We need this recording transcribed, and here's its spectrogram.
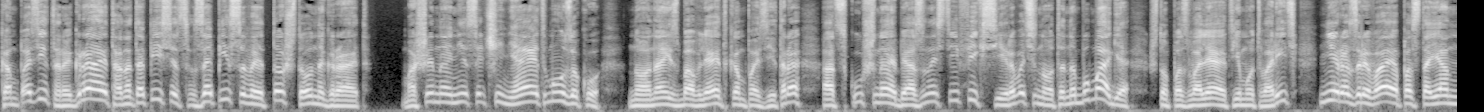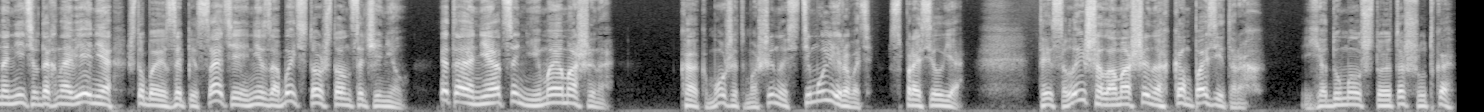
Композитор играет, а натописец записывает то, что он играет. Машина не сочиняет музыку, но она избавляет композитора от скучной обязанности фиксировать ноты на бумаге, что позволяет ему творить, не разрывая постоянно нить вдохновения, чтобы записать и не забыть то, что он сочинил. Это неоценимая машина. «Как может машина стимулировать?» — спросил я. «Ты слышал о машинах-композиторах?» Я думал, что это шутка.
